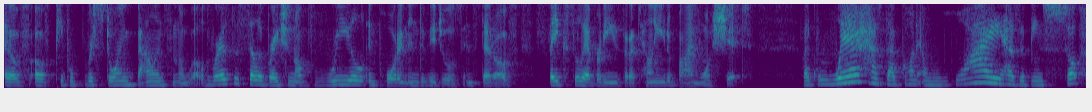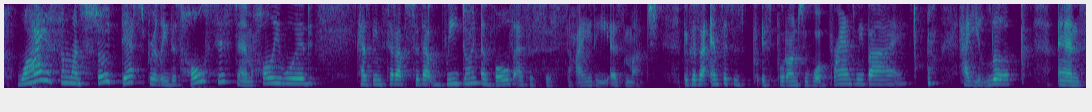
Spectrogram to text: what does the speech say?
of of people restoring balance in the world? Where is the celebration of real important individuals instead of fake celebrities that are telling you to buy more shit? Like where has that gone and why has it been so why is someone so desperately this whole system Hollywood has been set up so that we don't evolve as a society as much? because our emphasis is put onto what brands we buy, how you look, and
